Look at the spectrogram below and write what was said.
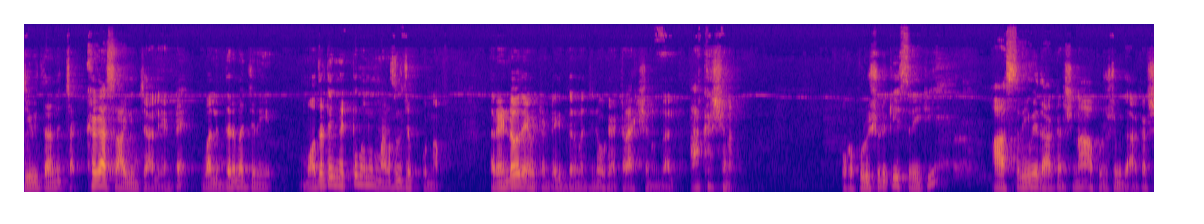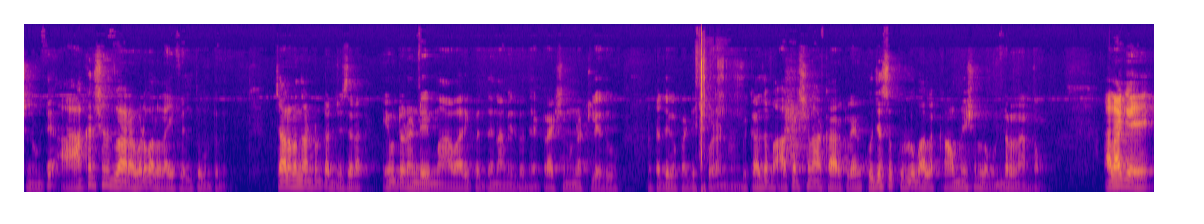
జీవితాన్ని చక్కగా సాగించాలి అంటే వాళ్ళిద్దరి మధ్యని మొదటి మెట్టు మనం మనసులు చెప్పుకున్నాం. రెండవది ఏమిటంటే ఇద్దరి మధ్యన ఒక అట్రాక్షన్ ఉండాలి. ఆకర్షణ. ఒక పురుషుడికి స్త్రీకి ఆ స్త్రీ మీద ఆకర్షణ ఆ పురుషుడి మీద ఆకర్షణ ఉంటే ఆ ఆకర్షణ ద్వారా కూడా వాళ్ళ లైఫ్ వెళ్తూ ఉంటుంది. చాలామంది అంటుంటారు చూసారా ఏమిటోనండి మా వారికి పెద్ద నా మీద పెద్ద అట్రాక్షన్ ఉండట్లేదు పెద్దగా పట్టించుకోవడం బికాజ్ ఆఫ్ ఆకర్షణ కారకులైన కుజశుక్రులు వాళ్ళ కాంబినేషన్లో ఉండరని అర్థం. అలాగే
